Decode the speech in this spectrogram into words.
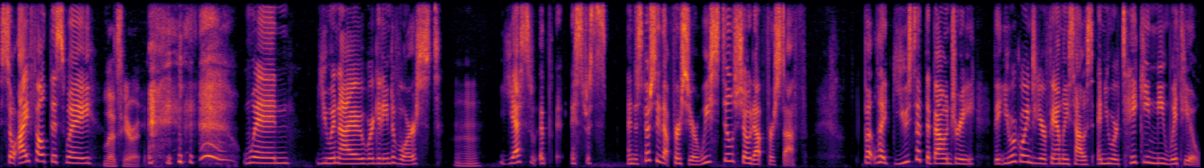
So I felt this way Let's hear it. when you and I were getting divorced. hmm Yes, just, and especially that first year, we still showed up for stuff. But like you set the boundary that you were going to your family's house and you were taking me with you.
